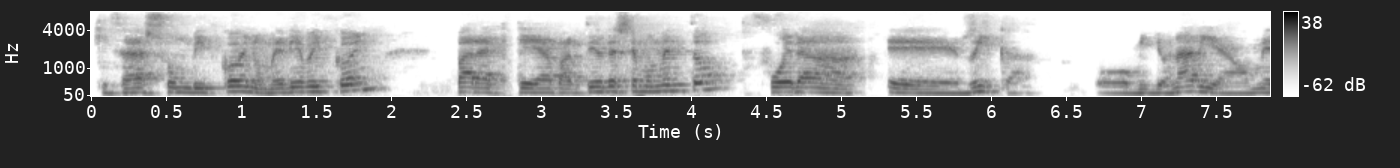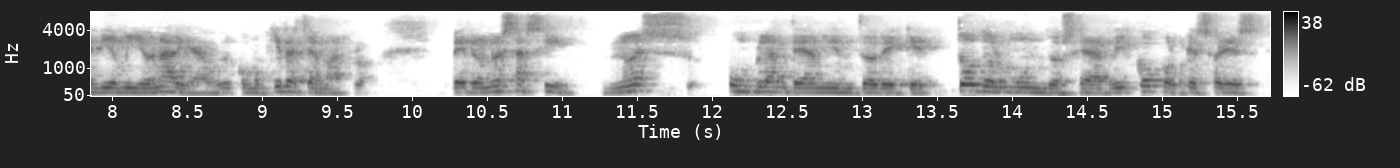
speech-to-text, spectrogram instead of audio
quizás un bitcoin o medio bitcoin, para que a partir de ese momento fuera eh, rica o millonaria o medio millonaria, como quieras llamarlo. Pero no es así, no es un planteamiento de que todo el mundo sea rico, porque eso es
